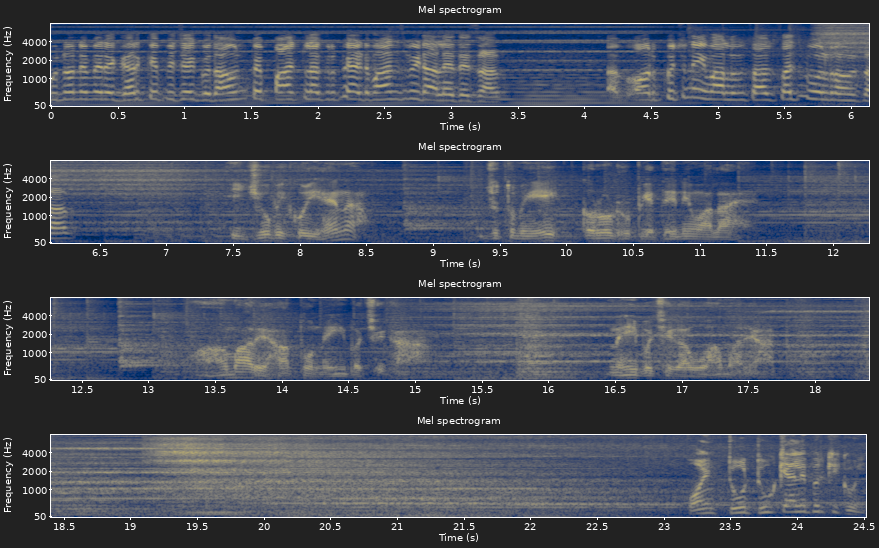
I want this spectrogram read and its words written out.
उन्होंने मेरे घर के पीछे गोदाउन पे पाँच लाख रुपए एडवांस भी डाले थे साहब। अब और कुछ नहीं मालूम साहब सच बोल रहा हूँ साहब। ये जो भी कोई है ना जो तुम्हें एक करोड़ रुपए देने वाला है वो हमारे हाथों नहीं बचेगा। नहीं बचेगा वो हमारे हाथों। पॉइंट टू टू कैलिबर की गोली।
